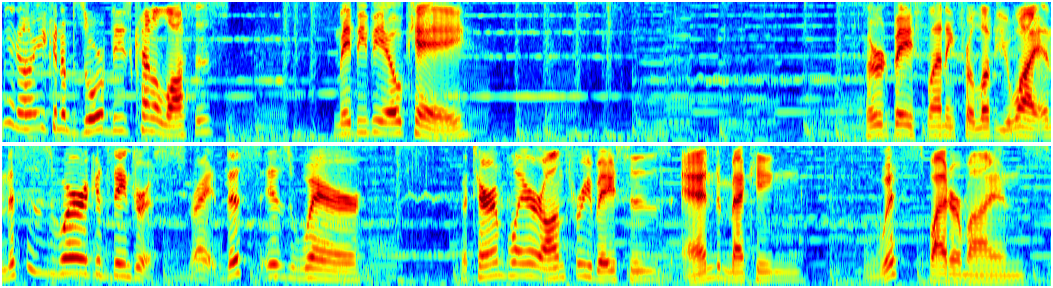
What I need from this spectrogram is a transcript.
you know, you can absorb these kind of losses. Maybe be okay. Third base landing for Love UI, and this is where it gets dangerous, right? This is where the Terran player on three bases and meching with spider mines,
